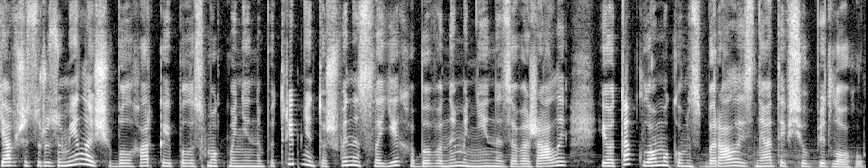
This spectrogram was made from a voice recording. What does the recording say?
Я вже зрозуміла, що болгарка і пилосмок мені не потрібні, тож винесла їх, аби вони мені не заважали, і отак ломиком збирала зняти всю підлогу.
